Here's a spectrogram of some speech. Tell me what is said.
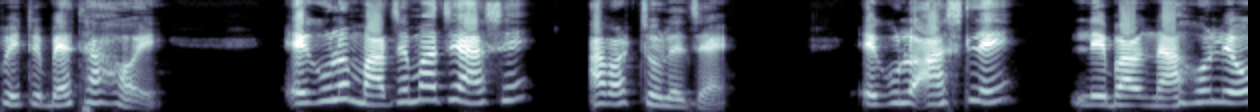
পেটে ব্যথা হয়। এগুলো মাঝে মাঝে আসে, আবার চলে যায়। এগুলো আসলে লেবার না হলেও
